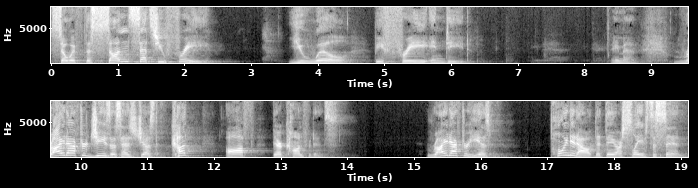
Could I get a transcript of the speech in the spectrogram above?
So if the Son sets you free, you will be free indeed. Amen. Right after Jesus has just cut off their confidence, right after he has pointed out that they are slaves to sin,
